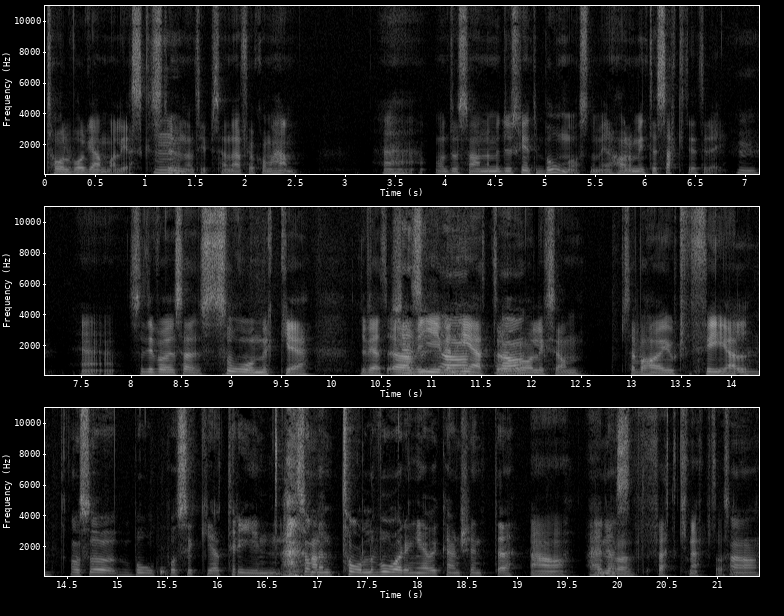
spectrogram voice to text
12 år gammal i Eskilstuna Mm. typ. Sen när får jag komma hem? Eh, och då sa han, "Nej, men du ska inte bo med oss någon mer. Har de inte sagt det till dig? Mm. Eh, Så det var så, här, så mycket, du vet, Känns- övergivenhet ja, och, ja. och liksom, så här, vad har jag gjort för fel? Mm. Och så bo på psykiatrin som en tolvåring är väl kanske inte... Ja, nej, Det det var mest- fett knäppt alltså. Ja.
